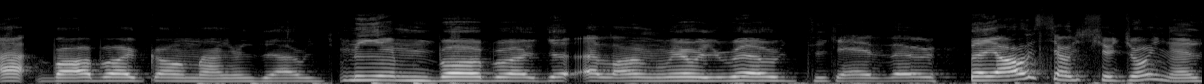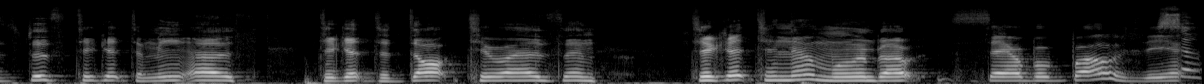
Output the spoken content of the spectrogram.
at Barbara Coalminer's house. Me and Barbara get along really well together. They also should join us just to get to meet us, to get to talk to us, and to get to know more about cerebral palsy. So,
